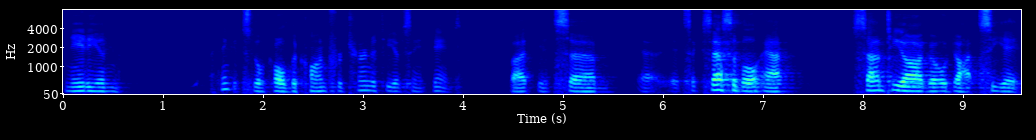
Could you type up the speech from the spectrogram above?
Canadian, I think it's still called the Confraternity of St. James, but it's, um, uh, it's accessible at santiago.ca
